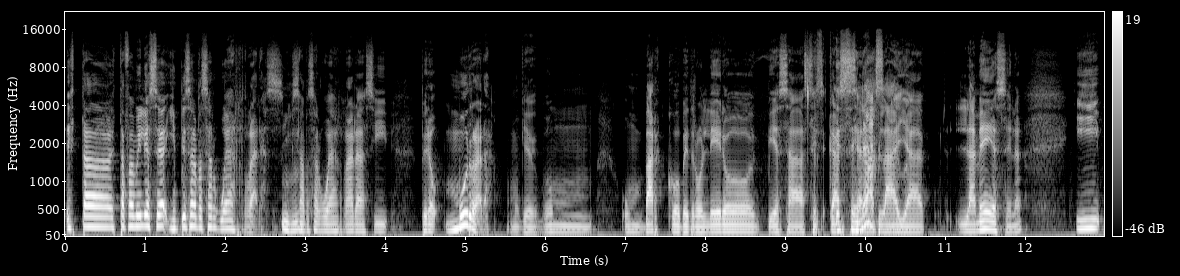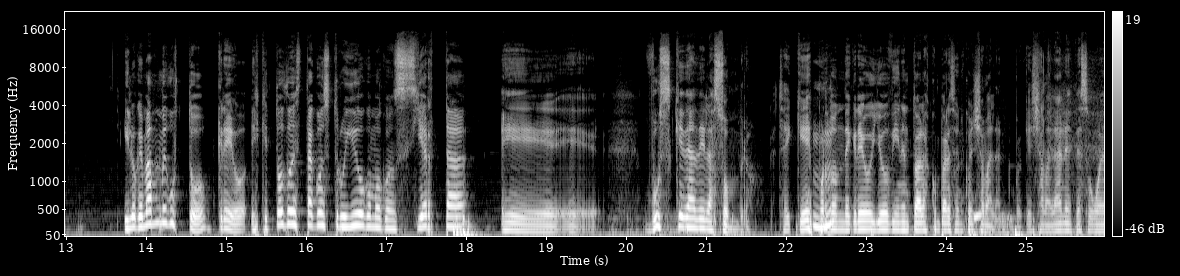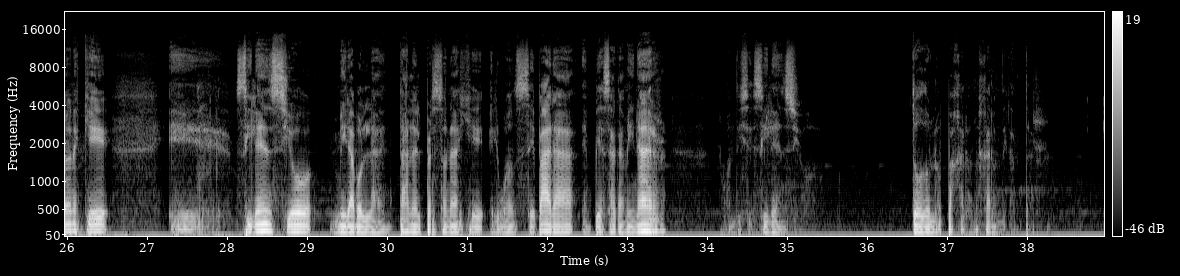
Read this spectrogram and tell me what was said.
esta, esta familia se y empiezan a pasar weas raras. Empiezan a pasar weas raras así, pero muy raras. Como que un, un barco petrolero empieza a acercarse a la playa, la media escena. Y, y lo que más me gustó, creo, es que todo está construido como con cierta eh, eh, búsqueda del asombro. ¿cachai? Que es por donde creo yo vienen todas las comparaciones con Shyamalan. Porque Shyamalan es de esos weones que eh, silencio, mira por la ventana el personaje, el weón se para, empieza a caminar, weón dice silencio. Todos los pájaros dejaron de cantar.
